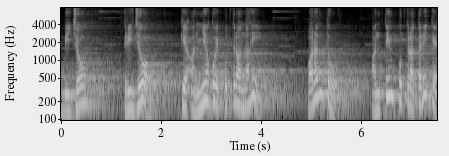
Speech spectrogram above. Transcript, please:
બીજો, ત્રીજો કે અન્ય કોઈ પુત્ર નહીં? પરંતુ અંતિમ પુત્ર તરીકે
